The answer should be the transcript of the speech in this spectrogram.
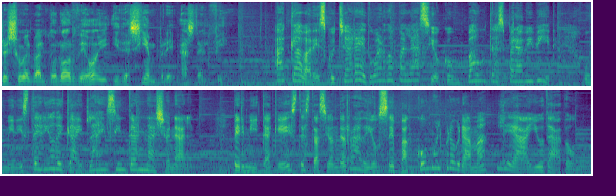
resuelva el dolor de hoy y de siempre hasta el fin. Acaba de escuchar a Eduardo Palacio con Pautas para Vivir, un ministerio de Guidelines International. Permita que esta estación de radio sepa cómo el programa le ha ayudado.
